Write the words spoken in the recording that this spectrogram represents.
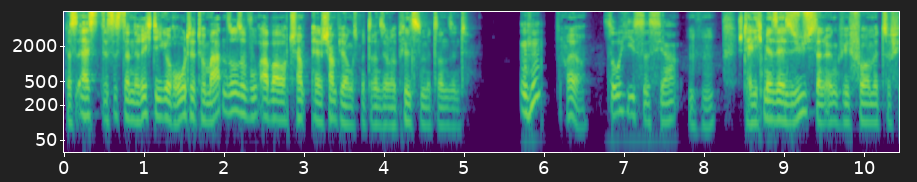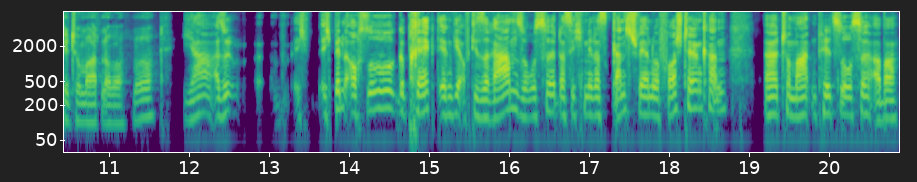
Das heißt, das ist dann eine richtige rote Tomatensoße, wo aber auch Champ äh, Champignons mit drin sind oder Pilze mit drin sind. Mhm. Ah ja. So hieß es ja. Mhm. Stelle ich mir sehr süß dann irgendwie vor mit so viel Tomaten, aber naja. Ja, also ich, ich bin auch so geprägt irgendwie auf diese Rahmsoße, dass ich mir das ganz schwer nur vorstellen kann äh, Tomatenpilzsoße, aber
